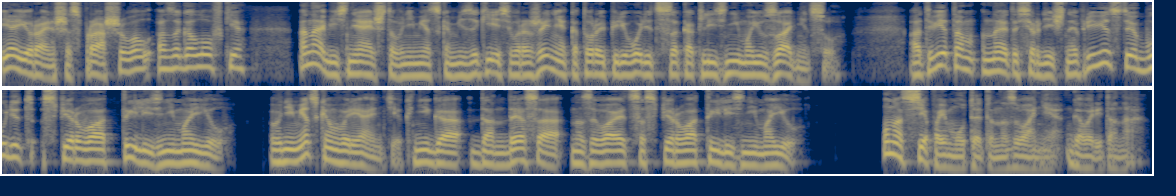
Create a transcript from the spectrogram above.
Я ее раньше спрашивал о заголовке. Она объясняет, что в немецком языке есть выражение, которое переводится как «лизни мою задницу». Ответом на это сердечное приветствие будет «сперва ты лизни мою». В немецком варианте книга Дандеса называется «Сперва ты лизни мою». «У нас все поймут это название», — говорит она.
